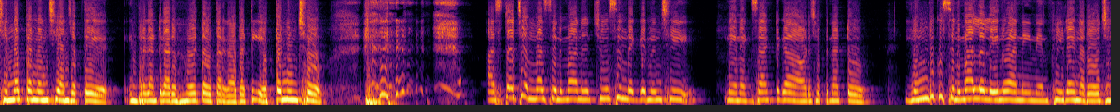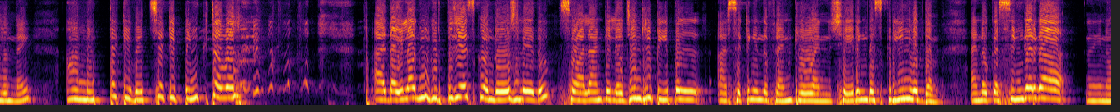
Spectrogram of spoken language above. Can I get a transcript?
చిన్నప్పటి నుంచి అని చెప్తే ఇంద్రగంట గారు హర్ట్ అవుతారు కాబట్టి ఎప్పటి నుంచో అష్టాచమ్మ సినిమాను చూసిన దగ్గర నుంచి నేను ఎగ్జాక్ట్గా ఆవిడ చెప్పినట్టు ఎందుకు సినిమాల్లో లేను అని నేను ఫీల్ అయిన రోజులు ఉన్నాయి ఆ మెత్తటి వెచ్చటి పింక్ టవల్ ఆ డైలాగ్ని గుర్తు చేసుకొని రోజు లేదు. సో అలాంటి legendary people are sitting in the front row and sharing the screen with them and ఒక సింగర్గా నేను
